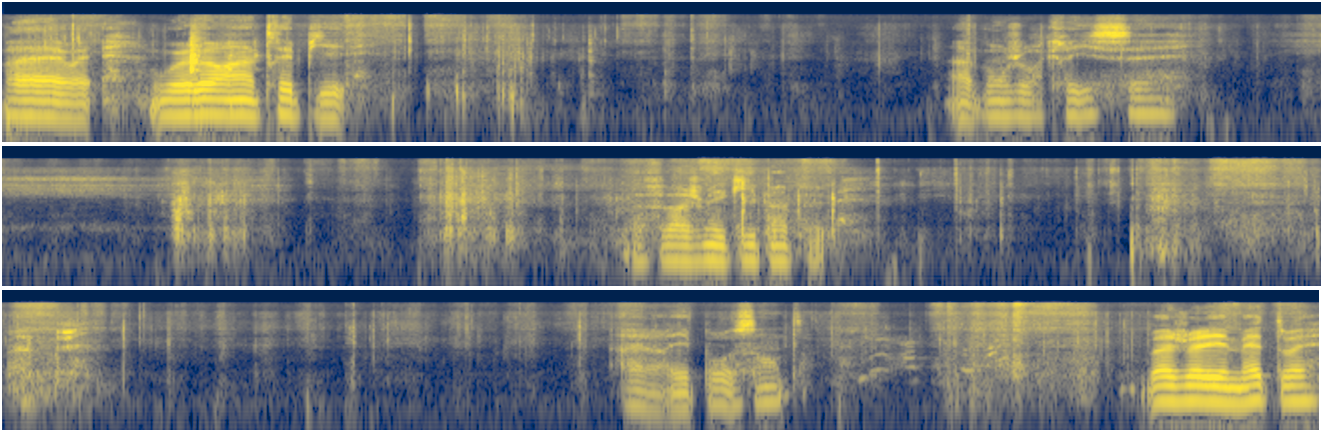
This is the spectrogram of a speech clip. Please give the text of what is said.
Ouais, ouais. Ou alors un trépied. Ah, bonjour Chris. Va falloir que je m'équipe un peu. Hop. Alors, il est pas au centre. Bah, je vais les mettre, ouais.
